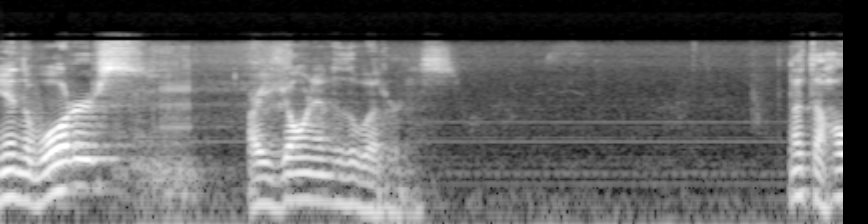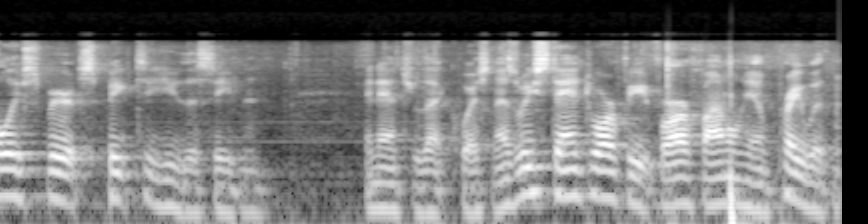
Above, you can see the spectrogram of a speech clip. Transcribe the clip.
In the waters? Or are you going into the wilderness? Let the Holy Spirit speak to you this evening and answer that question. As we stand to our feet for our final hymn, pray with me.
